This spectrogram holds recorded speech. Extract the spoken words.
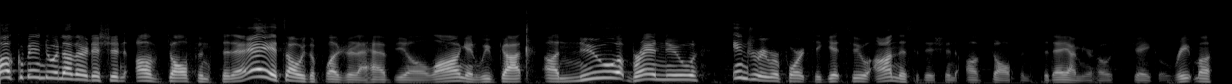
Welcome into another edition of Dolphins Today. It's always a pleasure to have you along, and we've got a new, brand new injury report to get to on this edition of Dolphins Today. I'm your host, Jake Riepma.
